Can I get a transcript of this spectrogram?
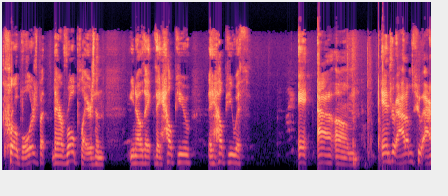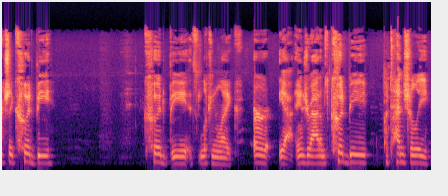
pro bowlers, but they're role players, and you know they they help you. They help you with uh, um, Andrew Adams, who actually could be could be. It's looking like, or yeah, Andrew Adams could be potentially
